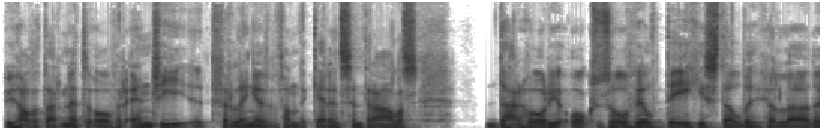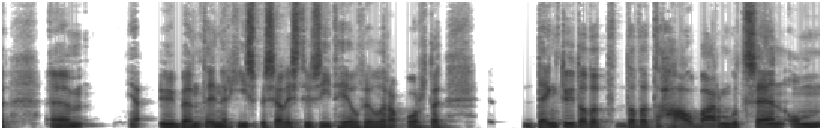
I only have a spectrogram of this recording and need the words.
U had het daar net over Engie, het verlengen van de kerncentrales. Daar hoor je ook zoveel tegengestelde geluiden. Um, ja, u bent energiespecialist, u ziet heel veel rapporten. Denkt u dat het, dat het haalbaar moet zijn om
